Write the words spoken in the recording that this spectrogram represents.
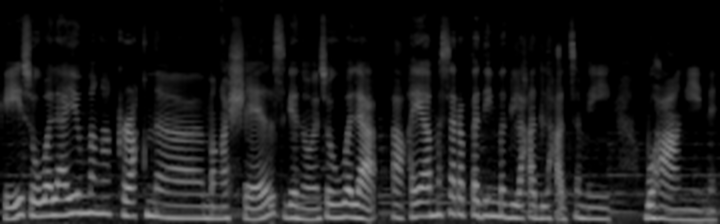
Okay, so wala yung mga crack na mga shells, ganun. So wala. Ah, kaya masarap pa din maglakad-lakad sa may buhangin.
